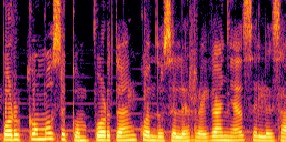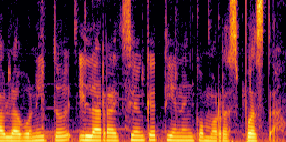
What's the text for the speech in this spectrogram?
por cómo se comportan cuando se les regaña, se les habla bonito y la reacción que tienen como respuesta.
